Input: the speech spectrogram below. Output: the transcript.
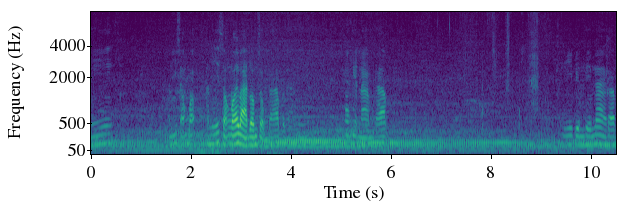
นี้ อั นนี้สองบาทอันนี้สองร้อยบาทรวมส่งครับอันนี้โมกเวียดนามครับ นี่เป็นเพมหน้าครับ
